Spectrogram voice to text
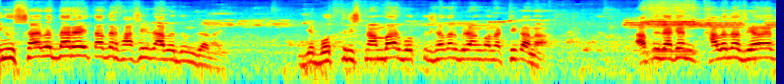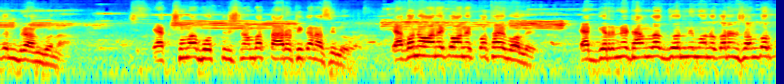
ইনুস সাহেবের দ্বারাই তাদের ফাঁসির আবেদন জানাই। যে বত্রিশ নাম্বার, বত্রিশ হাজার বীরাঙ্গনার ঠিকানা। আপনি দেখেন খালেদা জিয়াও একজন বীরাঙ্গনা। একসময় বত্রিশ নাম্বার তারও ঠিকানা ছিল। এখনও অনেকে অনেক কথাই বলে। এক গ্রেনেড হামলার জন্য মনে করেন সম্পর্ক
